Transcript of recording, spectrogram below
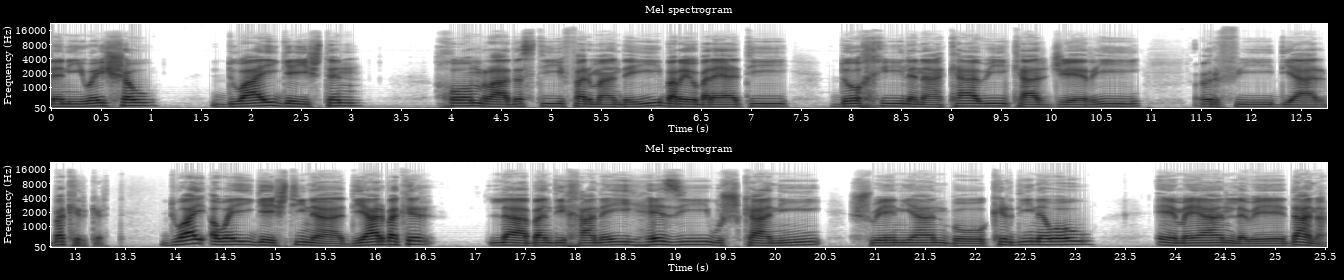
لە نیوەی شەو دوای گەیشتن خۆم ڕادەستی فەرماندەیی بەڕێوەبەرایەتی دۆخی لەناکاوی کارگێڕیی عورفی دیاربەکر کرد. دوای ئەوەی گەیشتینە دیاربەکر لە بەندیخانەی هێزی وشکانی شوێنیان بۆ کردینەوە و ئێمەیان لەوێ دانا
